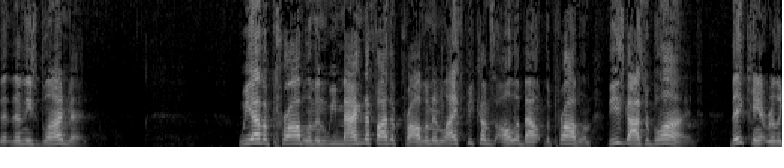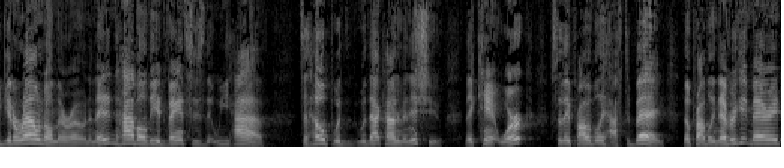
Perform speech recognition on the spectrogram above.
than, than these blind men. We have a problem and we magnify the problem, and life becomes all about the problem. These guys are blind. They can't really get around on their own, and they didn't have all the advances that we have to help with, with that kind of an issue. They can't work, so they probably have to beg. They'll probably never get married,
